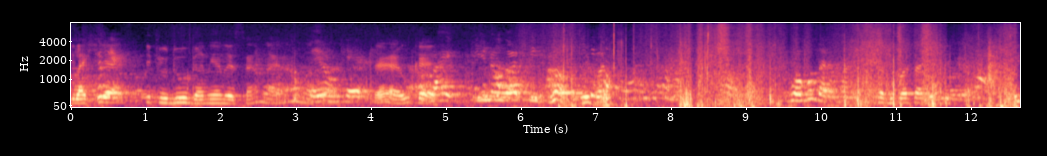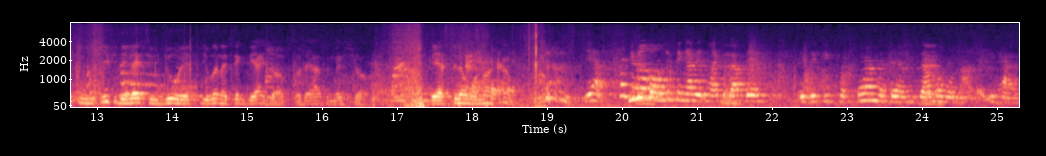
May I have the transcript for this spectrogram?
like here, here. if you do Ghanaian this time, like, I don't know. They don't care. Yeah, who cares? Right. You know what? No, because, Well, we'll let them run it. no, because I, if, you, if they let you do it, you're going to take their job, so they have to make sure their student will not come. Yeah. You know, the only thing I didn't like about them is if you perform with them, Zelma will not let you have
